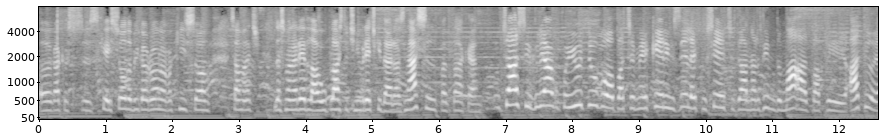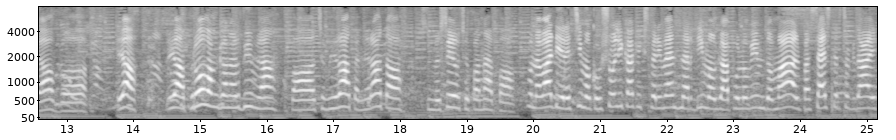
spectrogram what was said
uh, s kaj sodobi, kabrona, kisom, samo da smo naredili v plastični vrečki, da je raznesel. Včasih gledam po YouTubu, pa če mi je kjer izdelek všeč, ga naredim doma ali pa pri Atiju. Ja, ja, ja, provam ga naredim, ja, pa če mi rata, mi rata. Sem vesel, če pa ne. Pa. Ponavadi, recimo, ko v šoli kakšen eksperiment naredimo, ga ponovim doma ali pa sestrco kdaj.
